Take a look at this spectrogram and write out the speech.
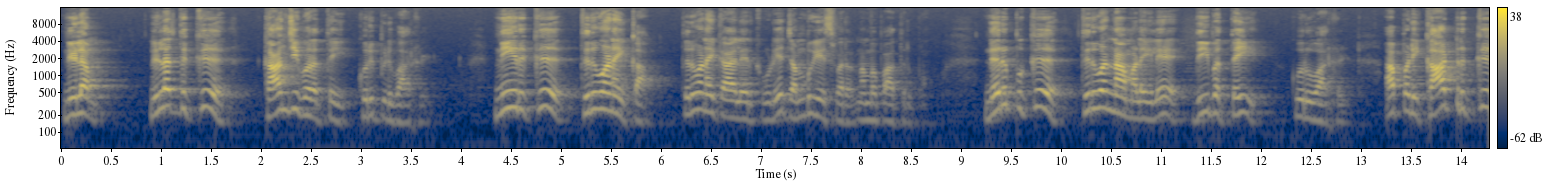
நிலம். நிலத்துக்கு காஞ்சிபுரத்தை குறிப்பிடுவார்கள். நீருக்கு திருவணைக்கா. திருவணைக்காயில் இருக்கக்கூடிய ஜம்புகேஸ்வரர் நம்ம பார்த்துருப்போம். நெருப்புக்கு திருவண்ணாமலையிலே தீபத்தை கூறுவார்கள். அப்படி காற்றுக்கு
